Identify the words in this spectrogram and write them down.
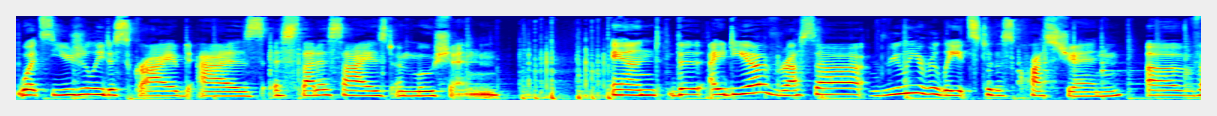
what's usually described as aestheticized emotion. And the idea of rasa really relates to this question of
